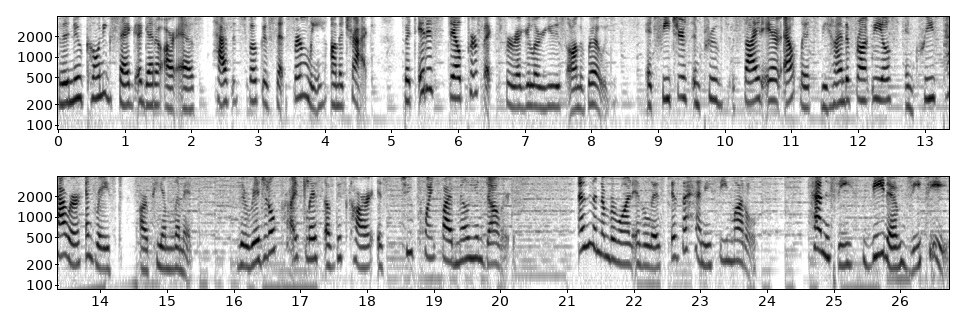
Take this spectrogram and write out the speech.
the new Koenigsegg Agera RS has its focus set firmly on the track, but it is still perfect for regular use on the road. It features improved side air outlets behind the front wheels, increased power, and raised RPM limit. The original price list of this car is $2.5 million. And the number one in the list is the Hennessy model. Hennessy Venom GT.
